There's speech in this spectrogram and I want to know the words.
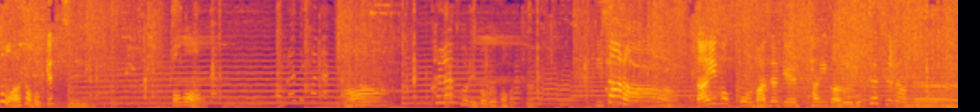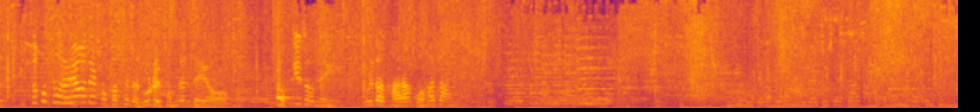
또 와서 먹겠지. 먹어. 아, 칼날불이 먹을 것 같은데. 이 사람 나이 먹고 만약에 자기가 롤 못해주면은 서포터를 해야 될 것 같으면 롤을 접는데요. 접기 전에 놀다 가라고 하자. 우리 모자라매랑 놀아주셔서 감사합니다 선생님.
